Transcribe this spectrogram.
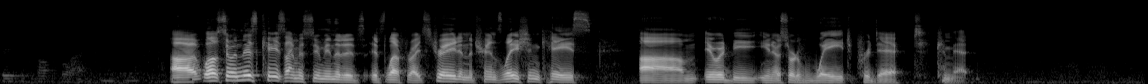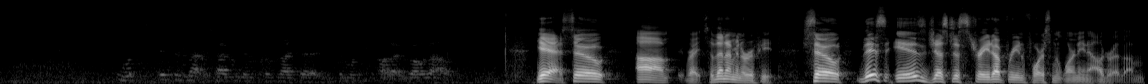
space of possible actions? Uh, well, so in this case, I'm assuming that it's, it's left, right, straight. In the translation case, um, it would be, you know, sort of wait, predict, commit. What's different about this algorithm from like a, just a Monte Carlo rollout? Yeah, so, um, right, so then I'm gonna repeat. So this is just a straight up reinforcement learning algorithm,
